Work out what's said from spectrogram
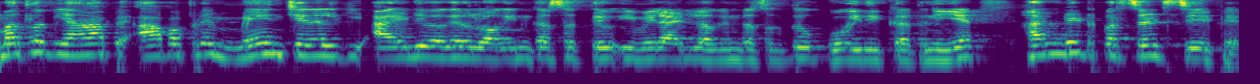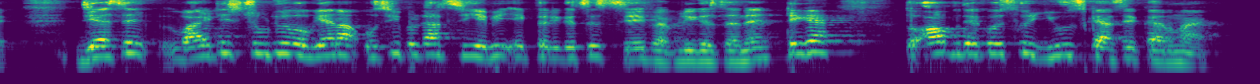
मतलब यहाँ पे आप अपने मेन चैनल की आईडी वगैरह लॉग कर सकते हो ईमेल आईडी लॉग कर सकते हो, कोई दिक्कत नहीं है। हंड्रेड सेफ़ है। जैसे वाइट स्टूडियो हो गया ना, उसी प्रकार से ये भी एक तरीके से सेफ़ एप्लीकेशन है, ठीक है? तो अब देखो, इसको यूज़ कैसे करना है?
